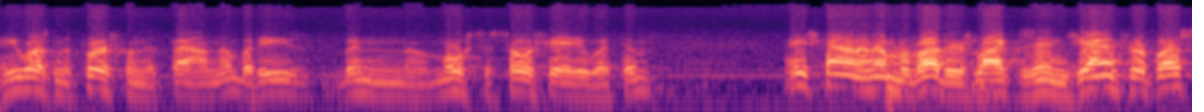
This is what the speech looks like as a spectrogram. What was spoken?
He wasn't the first one that found them, but he's been most associated with them. He's found a number of others, like Zinjanthropus.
